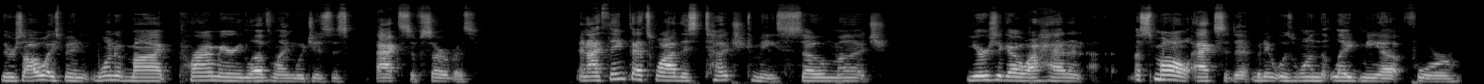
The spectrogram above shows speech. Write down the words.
there's always been one of my primary love languages is acts of service. And I think that's why this touched me so much. Years ago, I had an, a small accident, but it was one that laid me up for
